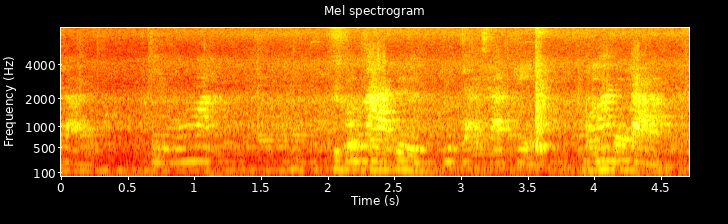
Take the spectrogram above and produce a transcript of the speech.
Mata Kiruma Sunari Mitsasaki Mata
